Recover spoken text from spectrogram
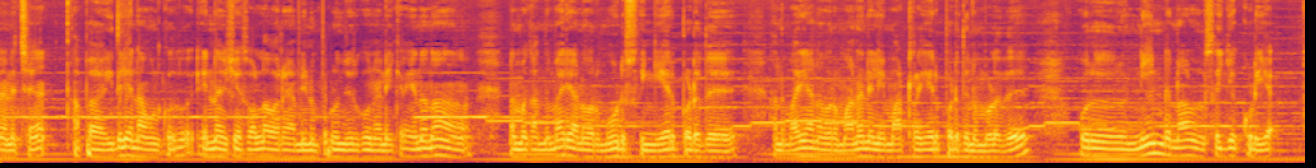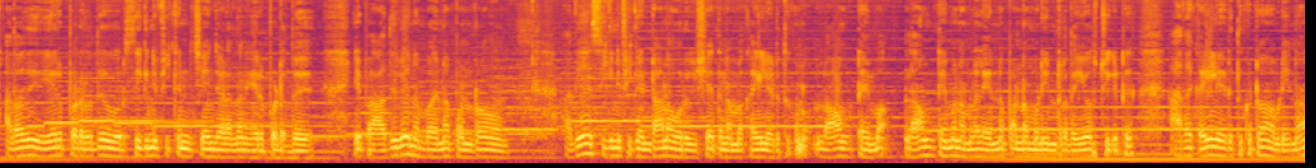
நினச்சேன். அப்போ இதிலே நான் உங்களுக்கு என்ன விஷயம் சொல்ல வரேன் அப்படின்னு புரிஞ்சிருக்கும்னு நினைக்கிறேன். என்னென்னா நமக்கு அந்த மாதிரியான ஒரு மூடு ஸ்விங் ஏற்படுது. அந்த மாதிரியான ஒரு மனநிலை மாற்றம் ஏற்படுதுன்னும் பொழுது ஒரு நீண்ட நாள் செய்யக்கூடிய அதாவது ஏற்படுறது ஒரு சிக்னிஃபிகண்ட் சேஞ்சாக தானே ஏற்படுது. இப்போ அதுவே நம்ம என்ன பண்ணுறோம் அதே சிக்னிஃபிகண்ட்டான ஒரு விஷயத்தை நம்ம கையில் எடுத்துக்கணும். லாங் டைமாக லாங் டைமாக நம்மளால் என்ன பண்ண முடியுன்றதை யோசிச்சுக்கிட்டு அதை கையில் எடுத்துக்கிட்டோம் அப்படின்னா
